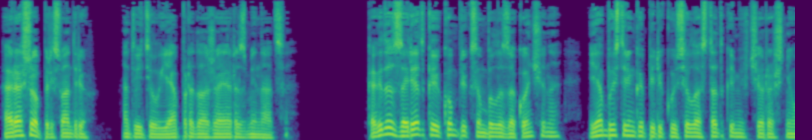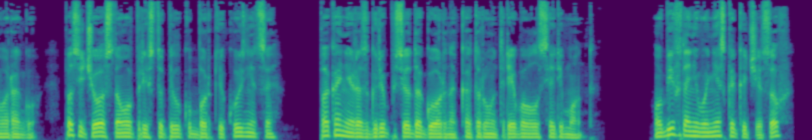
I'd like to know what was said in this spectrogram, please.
«Хорошо, присмотрю», — ответил я, продолжая разминаться. Когда с зарядкой и комплексом было закончено, я быстренько перекусил остатками вчерашнего рагу, после чего снова приступил к уборке кузницы, пока не разгреб все до горна, которому требовался ремонт. Убив на него несколько часов,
